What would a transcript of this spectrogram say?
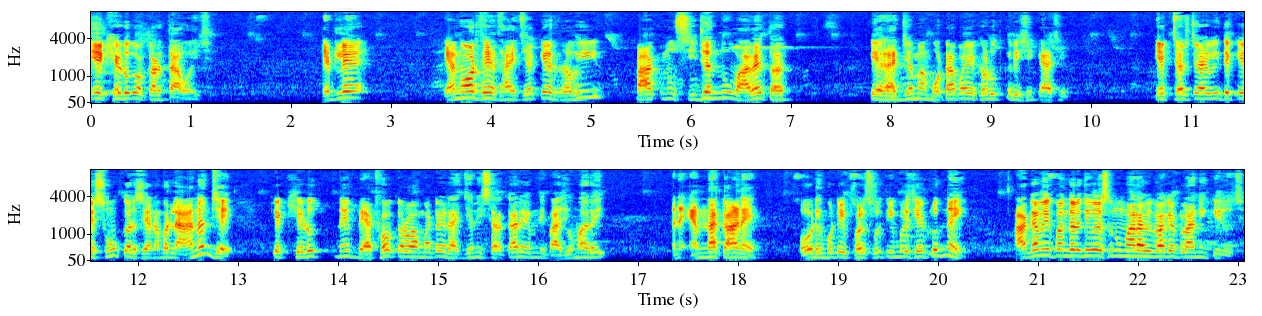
એ ખેડૂતો કરતા હોય છે. એટલે એનો અર્થ એ થાય છે કે રવિ પાકનું સિઝનનું વાવેતર એ રાજ્યમાં મોટા પાયે ખેડૂત કરી શક્યા છે. એક ચર્ચા એવી હતી કે શું કરશે? એના બદલે આનંદ છે કે ખેડૂતને બેઠો કરવા માટે રાજ્યની સરકારે એમની બાજુમાં રહી અને એમના કારણે ઓડી મોટી ફળશ્રુતિ મળશે એટલું જ નહીં. આગામી પંદર દિવસનું મારા વિભાગે પ્લાનિંગ કર્યું છે.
